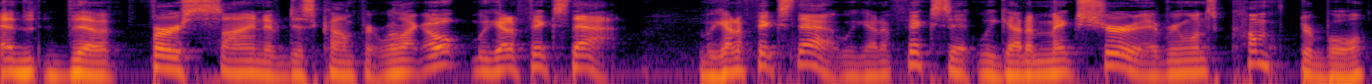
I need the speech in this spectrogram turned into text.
and the first sign of discomfort, we're like, oh, we got to fix that. We got to fix that. We got to fix it. We got to make sure everyone's comfortable.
